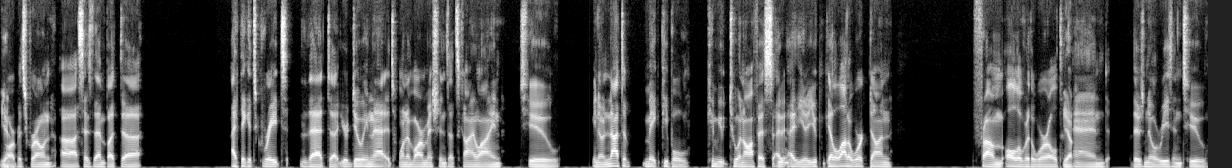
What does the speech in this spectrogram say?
yeah. or if it's grown uh, since then. But uh, I think it's great that uh, you're doing that. It's one of our missions at Skyline to, you know, not to make people commute to an office. Mm-hmm. I, I, you know, you can get a lot of work done from all over the world, yep. and there's no reason to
